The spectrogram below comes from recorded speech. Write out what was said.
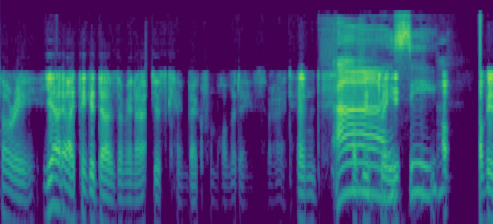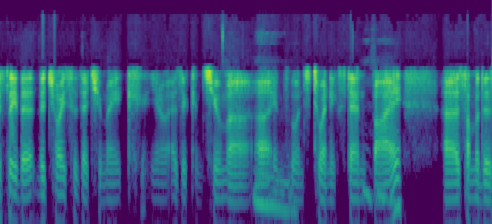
Sorry. Yeah, I think it does. I mean, I just came back from holidays, right? And ah, obviously, I see obviously the, the choices that you make, you know, as a consumer, uh, mm. influenced to an extent mm-hmm. by uh, some of the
